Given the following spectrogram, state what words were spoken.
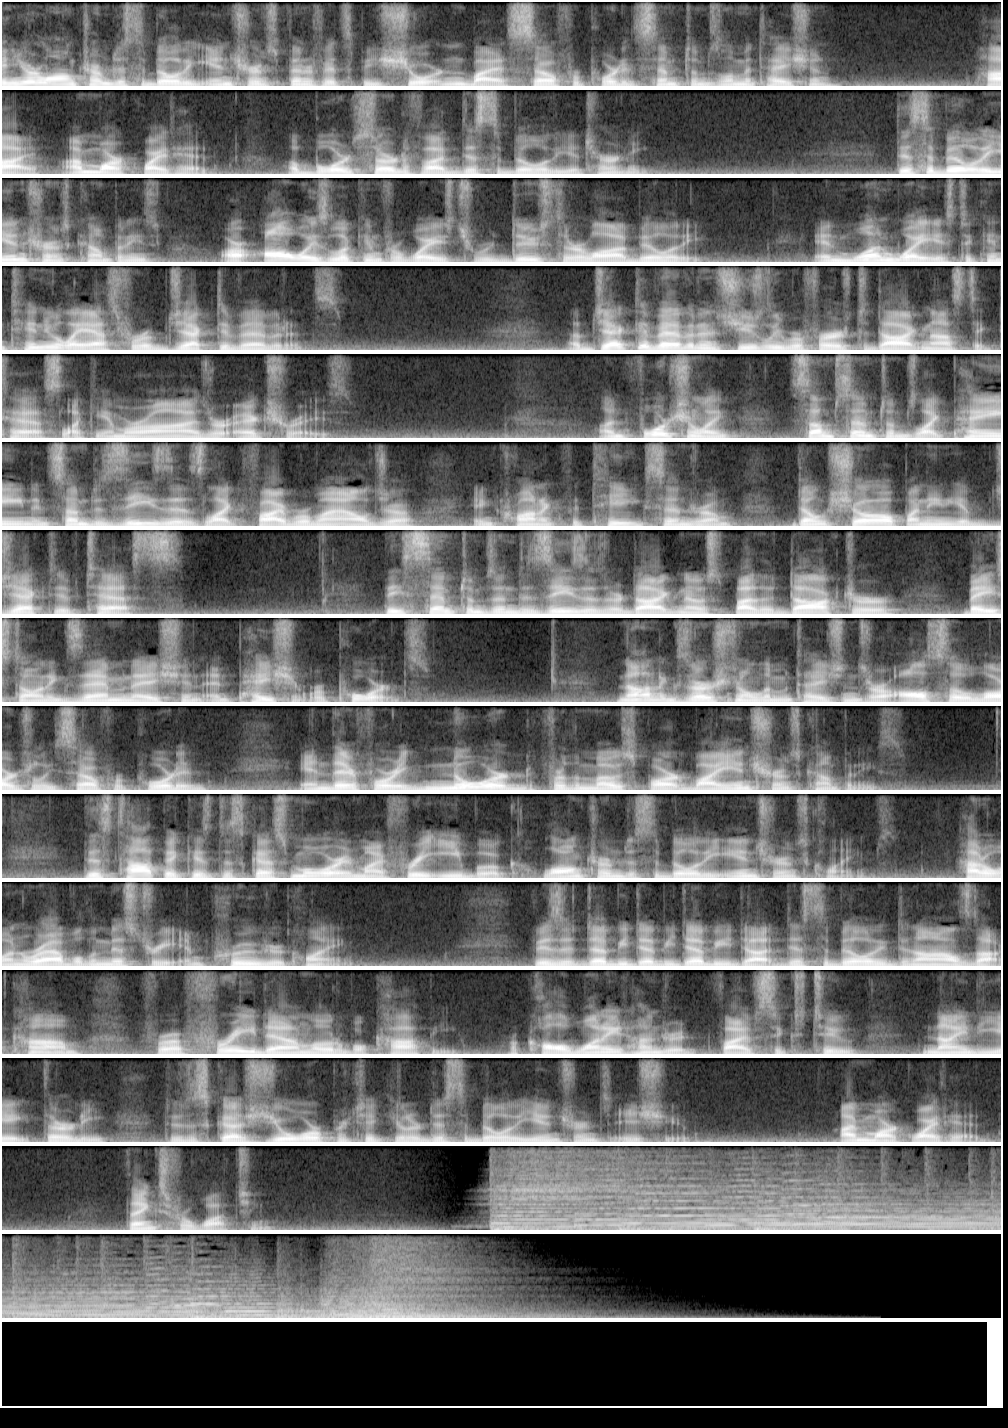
Can your long-term disability insurance benefits be shortened by a self-reported symptoms limitation? Hi, I'm Marc Whitehead, a board-certified disability attorney. Disability insurance companies are always looking for ways to reduce their liability, and one way is to continually ask for objective evidence. Objective evidence usually refers to diagnostic tests like MRIs or x-rays. Unfortunately, some symptoms like pain and some diseases like fibromyalgia and chronic fatigue syndrome don't show up on any objective tests. These symptoms and diseases are diagnosed by the doctor based on examination and patient reports. Non-exertional limitations are also largely self-reported and therefore ignored for the most part by insurance companies. This topic is discussed more in my free ebook, Long-Term Disability Insurance Claims, How to Unravel the Mystery and Prove Your Claim. Visit www.disabilitydenials.com for a free downloadable copy or call 1-800-562-9830 to discuss your particular disability insurance issue. I'm Marc Whitehead. Thanks for watching.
